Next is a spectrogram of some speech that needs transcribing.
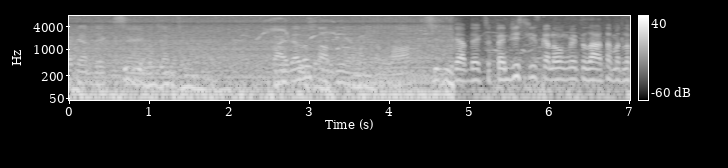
कि आप देख सकते हैं? तो है मतलब। आप देख सकते हैं, जिस चीज़ का लोगों को इंतज़ार था मतलब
